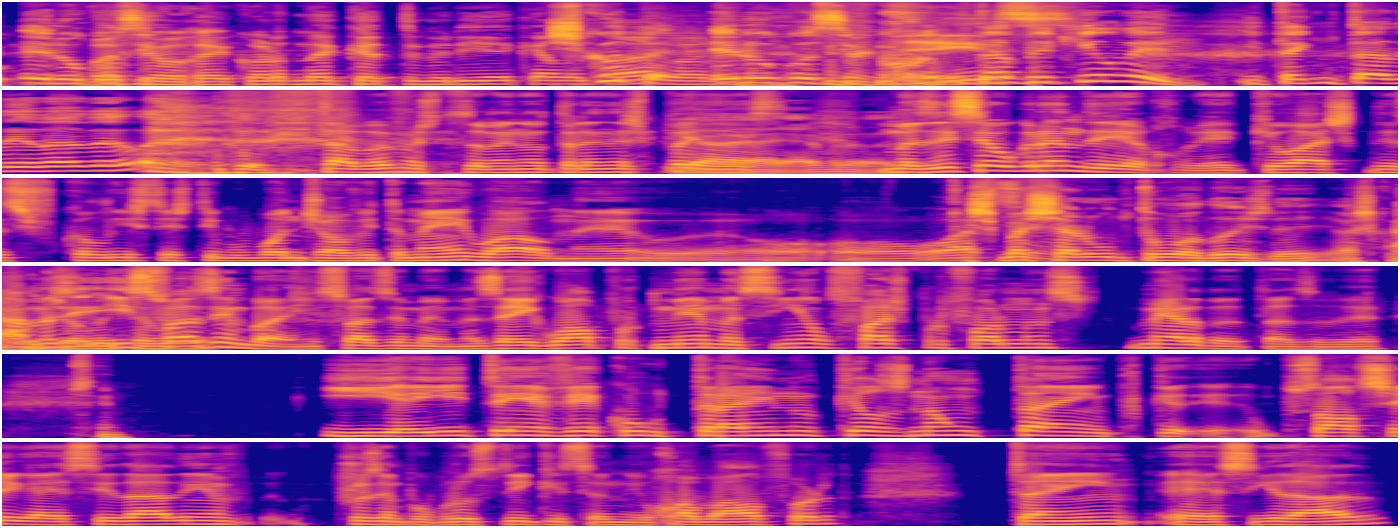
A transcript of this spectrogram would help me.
não Bateu consigo. o recorde na categoria que ela Escuta, está agora. eu não consigo correr É metade daquilo mesmo. E tenho metade da idade dela. Está bem, mas tu também não treinas para Yeah, isso. yeah, é mas esse é o grande erro. É que eu acho que desses vocalistas, tipo o Bon Jovi, também é igual, né? O- o- o Acho que baixaram um tom ou dois, né? Acho que o Ah, Bon mas isso também. fazem bem, isso fazem bem, mas é igual porque mesmo assim ele faz performances de merda, estás a ver? Sim. E aí tem a ver com o treino que eles não têm, porque o pessoal chega a essa idade, e, por exemplo, o Bruce Dickinson e o Rob Alford têm essa idade,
